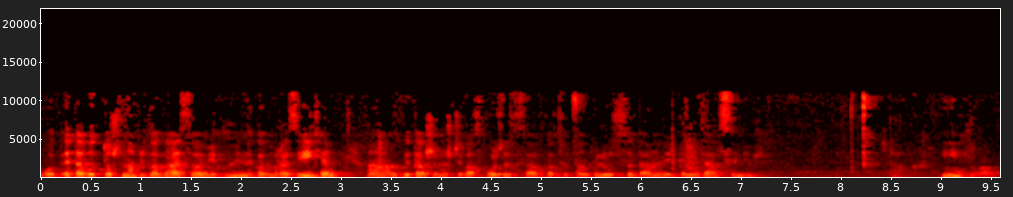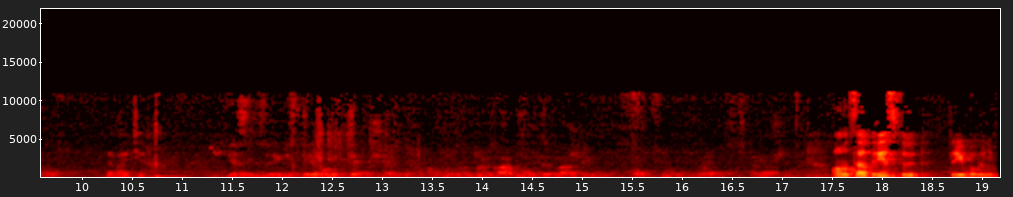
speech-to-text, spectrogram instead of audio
Вот. Это вот то, что нам предлагает с вами Минэкономразвитие. А, вы также можете воспользоваться в Консультант Плюс данными рекомендациями. Так, и... Давайте. Если зарегистрирован пять участников, будет только одно предложение, состоявшимся, а он соответствует требованиям?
